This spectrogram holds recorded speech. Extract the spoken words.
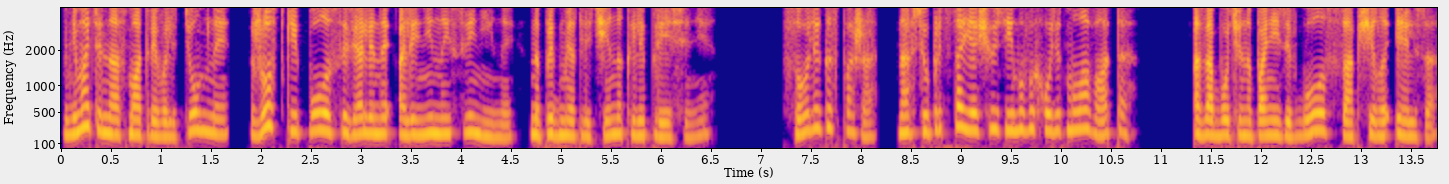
Внимательно осматривали темные, жесткие полосы вяленой оленины и свинины на предмет личинок или плесени. «Соли, госпожа, на всю предстоящую зиму выходит маловато», озабоченно понизив голос, сообщила Эльза,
